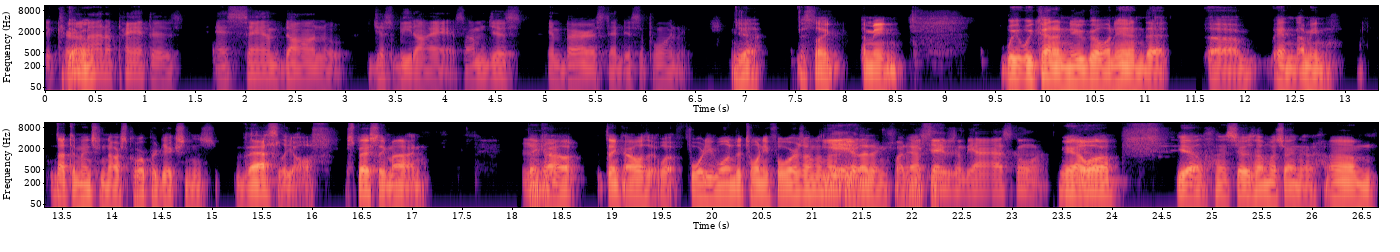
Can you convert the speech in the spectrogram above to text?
The. Carolina Panthers and Sam Darnold just beat our ass. I'm just embarrassed and disappointed. Yeah. It's like, I mean, we we kind of knew going in that, um, and I mean, not to mention our score predictions vastly off, especially mine. I think Mhm. I think I was at what 41 to 24 or something like that. Yeah, Yeah, that didn't quite you happen. said it was gonna be high scoring. Yeah, well, yeah, that shows how much I know. Um,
